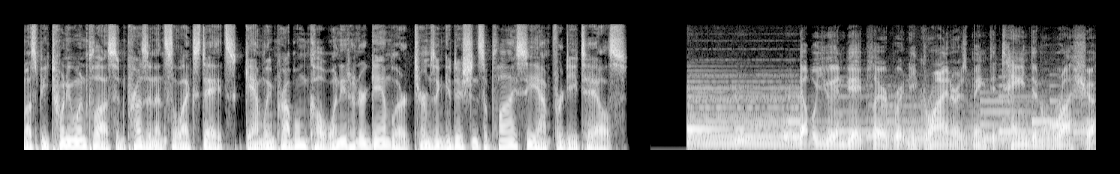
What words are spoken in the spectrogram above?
Must be 21 plus and present in select states. Gambling problem? Call 1 800 GAMBLER. Terms and conditions apply. See app for details. WNBA player Brittney Griner is being detained in Russia.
